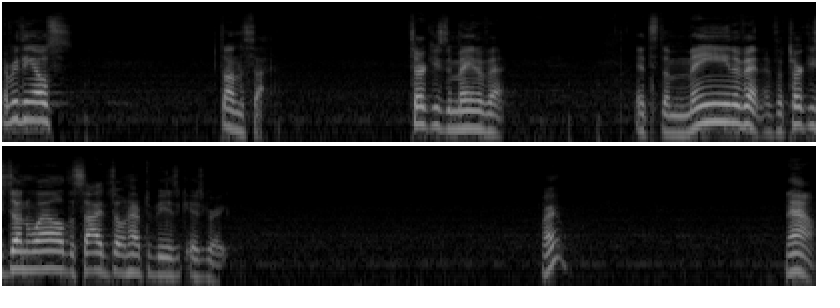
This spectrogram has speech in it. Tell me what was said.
Everything else is on the side. Turkey's the main event. It's the main event. If the turkey's done well, the sides don't have to be as, as great. Right? Now,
